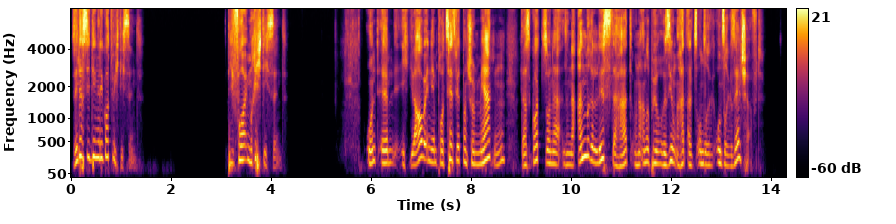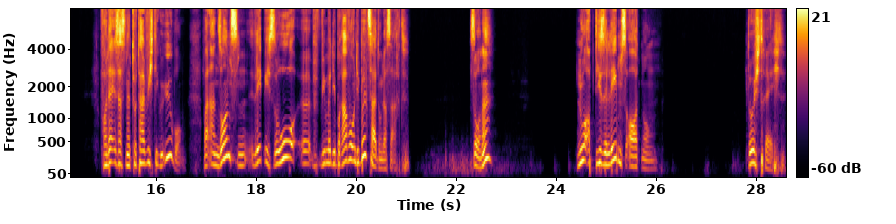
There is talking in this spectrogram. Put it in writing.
Sind das die Dinge, die Gott wichtig sind? Die vor ihm richtig sind? Und ähm, ich glaube, in dem Prozess wird man schon merken, dass Gott so eine, so eine andere Liste hat und eine andere Priorisierung hat als unsere, unsere Gesellschaft. Von daher ist das eine total wichtige Übung. Weil ansonsten lebe ich so, äh, wie mir die Bravo und die Bildzeitung das sagt. So, ne? Nur ob diese Lebensordnung durchträgt.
